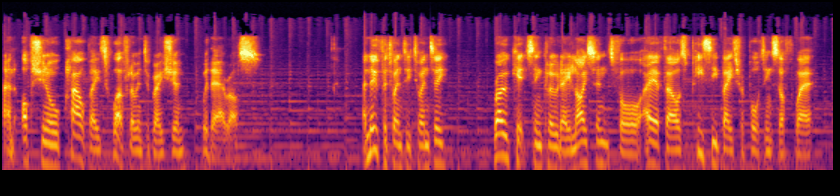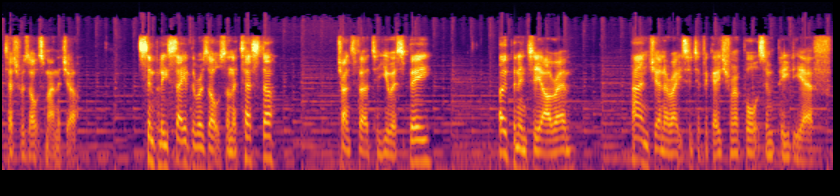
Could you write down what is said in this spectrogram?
and optional cloud based workflow integration with aeRos. And new for 2020, Rogue kits include a license for AFL's PC based reporting software, Test Results Manager. Simply save the results on a tester, transfer to USB, open in TRM, and generate certification reports in PDF.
